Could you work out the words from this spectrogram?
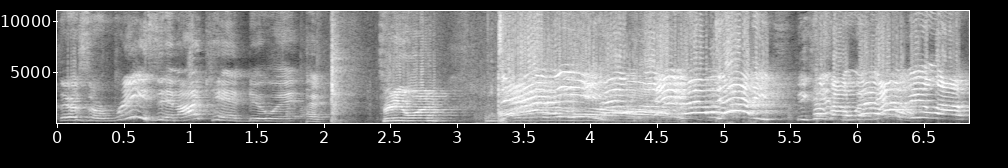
There's a reason I can't do it. Three, one. Daddy! Oh. It's Daddy! Because It's I would Bella. not be allowed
